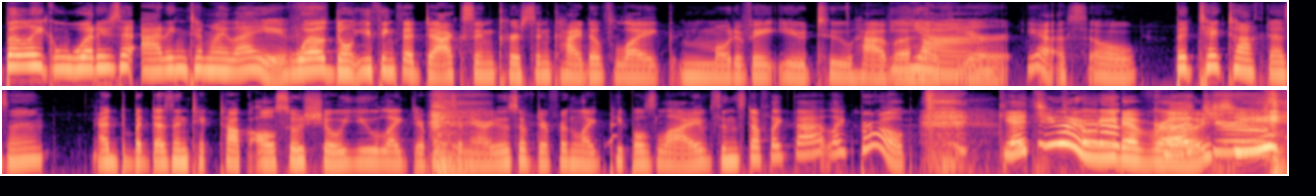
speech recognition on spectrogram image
but like what is it adding to my life? Well, don't you think that Dax and Kirsten kind of like motivate you to have a Yeah. healthier? Yeah. So, But TikTok doesn't. But doesn't TikTok also show you like different scenarios of different like people's lives and stuff like that? Like, bro, Get you a Rita, bro. She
